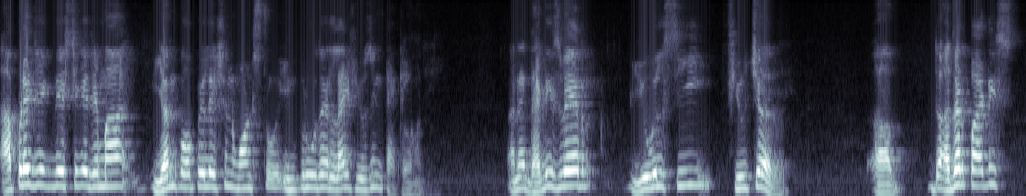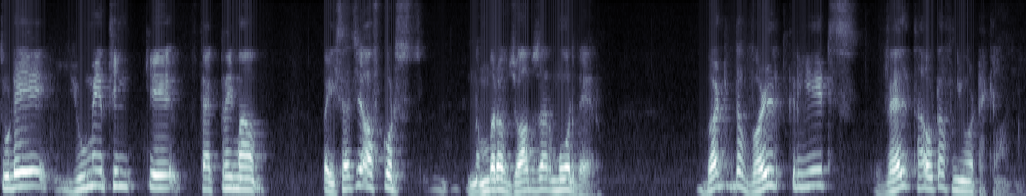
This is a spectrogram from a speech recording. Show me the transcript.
આપણે જ એક દેશ છે કે જેમાં young population wants to improve their life using technology અને that is where you will see future the other parties today you may think કે ફેક્ટરીમાં પૈસા છે of course number of jobs are more there but the world creates wealth out of newer technology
